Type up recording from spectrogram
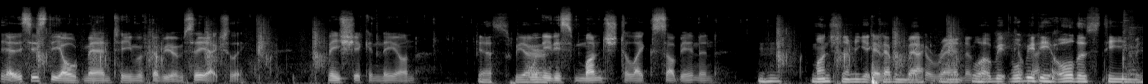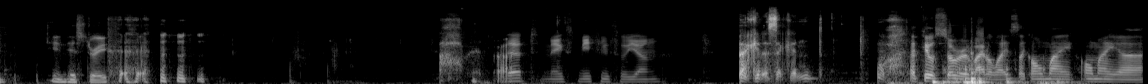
yeah. This is the old man team of WMC actually. Me, Shik, and Neon. Yes, we are. we need is Munch to like sub in and Mm -hmm. Munch and me get Kevin Kevin back. a random We'll, be, we'll be the oldest team in, in history. Right. That makes me feel so young. back in a second. I feel so revitalized. Like all my, all my, uh,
